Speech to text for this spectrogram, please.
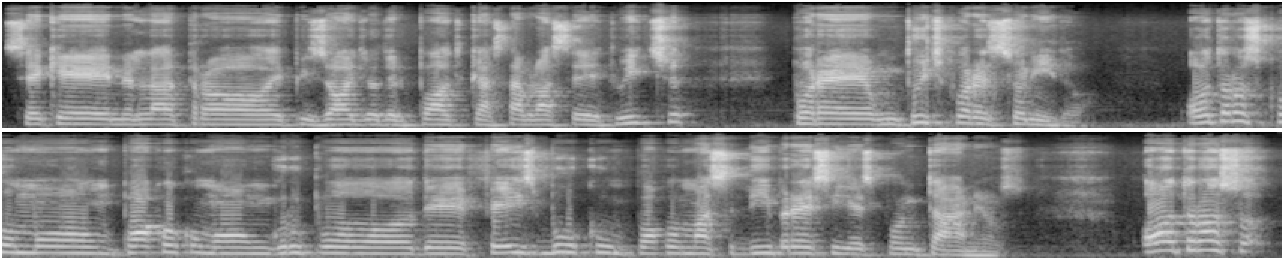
sé que en el otro episodio del podcast hablaste de Twitch, por eh, un Twitch por el sonido. Otros como un poco como un grupo de Facebook un poco más libres y espontáneos. Otros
